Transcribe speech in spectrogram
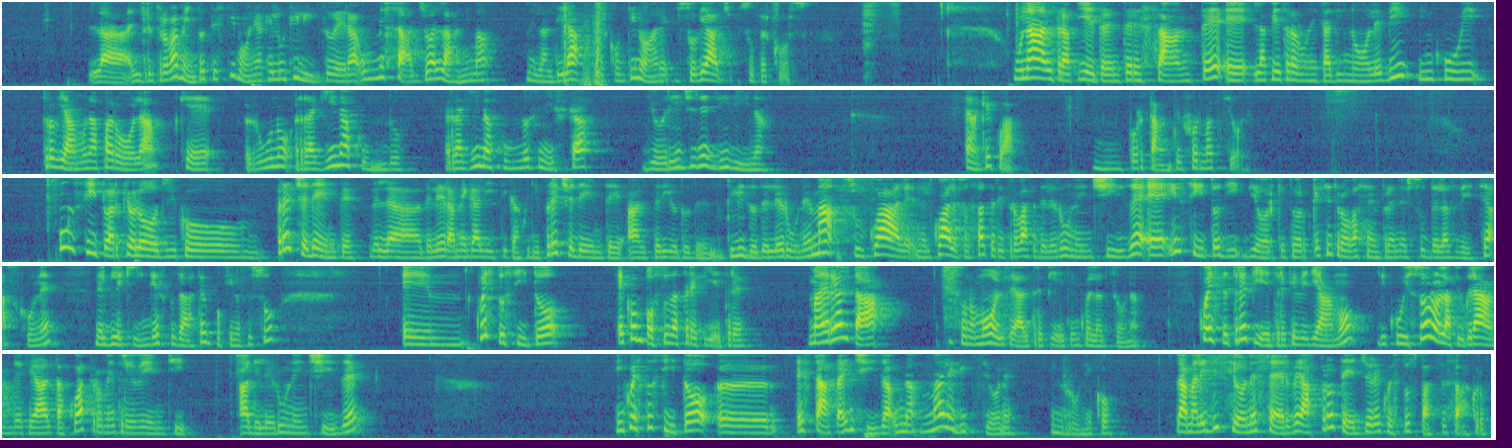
la, il ritrovamento testimonia che l'utilizzo era un messaggio all'anima nell'aldilà per continuare il suo viaggio, il suo percorso. Un'altra pietra interessante è la pietra runica di Nolebi, in cui troviamo una parola che è runo Ragina Kundo. Ragina Kundo significa di origine divina. E anche qua un'importante informazione. Un sito archeologico precedente dell'era megalitica, quindi precedente al periodo dell'utilizzo delle rune, ma quale, nel quale sono state ritrovate delle rune incise, è il sito di Björketorp, che si trova sempre nel sud della Svezia, a Skåne, nel Blekinge, scusate, un pochino più su. E, ehm, questo sito è composto da tre pietre, ma in realtà ci sono molte altre pietre in quella zona. Queste tre pietre che vediamo, di cui solo la più grande, che è alta 4,20 metri, ha delle rune incise, in questo sito eh, è stata incisa una maledizione in runico. La maledizione serve a proteggere questo spazio sacro.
